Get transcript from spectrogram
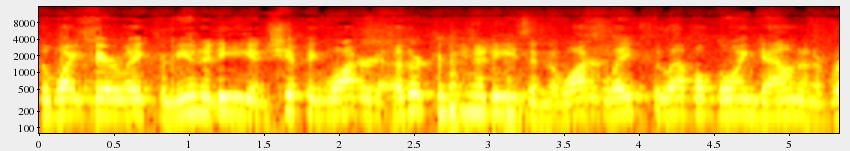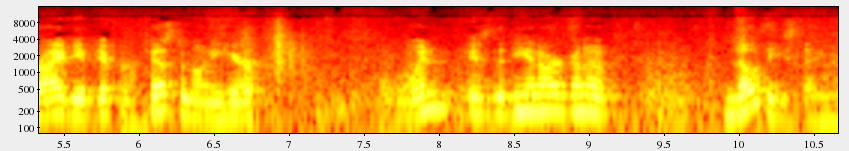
the White Bear Lake community and shipping water to other communities and the water lake level going down and a variety of different testimony here. When is the DNR going to know these things?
